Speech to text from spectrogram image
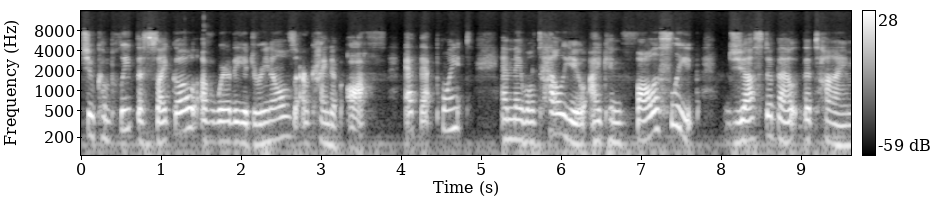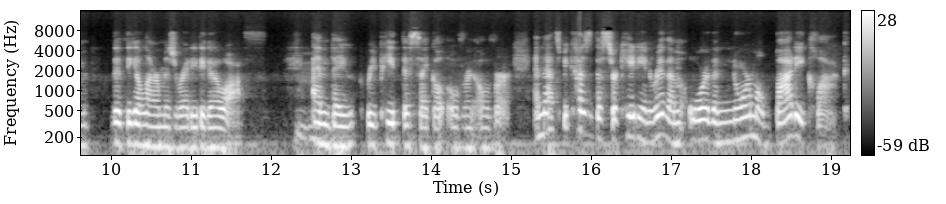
to complete the cycle of where the adrenals are kind of off at that point, and they will tell you, I can fall asleep just about the time that the alarm is ready to go off. Mm-hmm. And they repeat this cycle over and over. And that's because the circadian rhythm or the normal body clock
